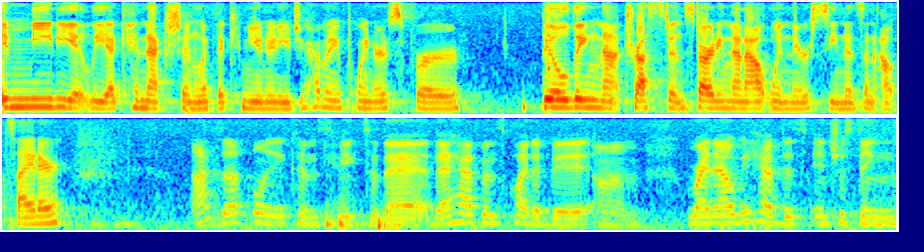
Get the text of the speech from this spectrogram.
immediately a connection with the community. Do you have any pointers for building that trust and starting that out when they're seen as an outsider? I definitely can speak to that. That happens quite a bit. Um, right now, we have this interesting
